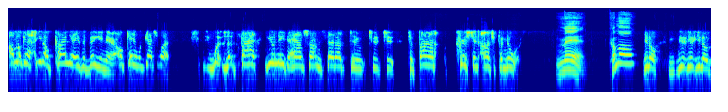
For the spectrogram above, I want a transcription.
I'm looking at, you know, Kanye is a billionaire. Okay, well, guess what? Look, fine. You need to have something set up to to to to find Christian entrepreneurs. Man, come on. You know, you, you, you, know,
